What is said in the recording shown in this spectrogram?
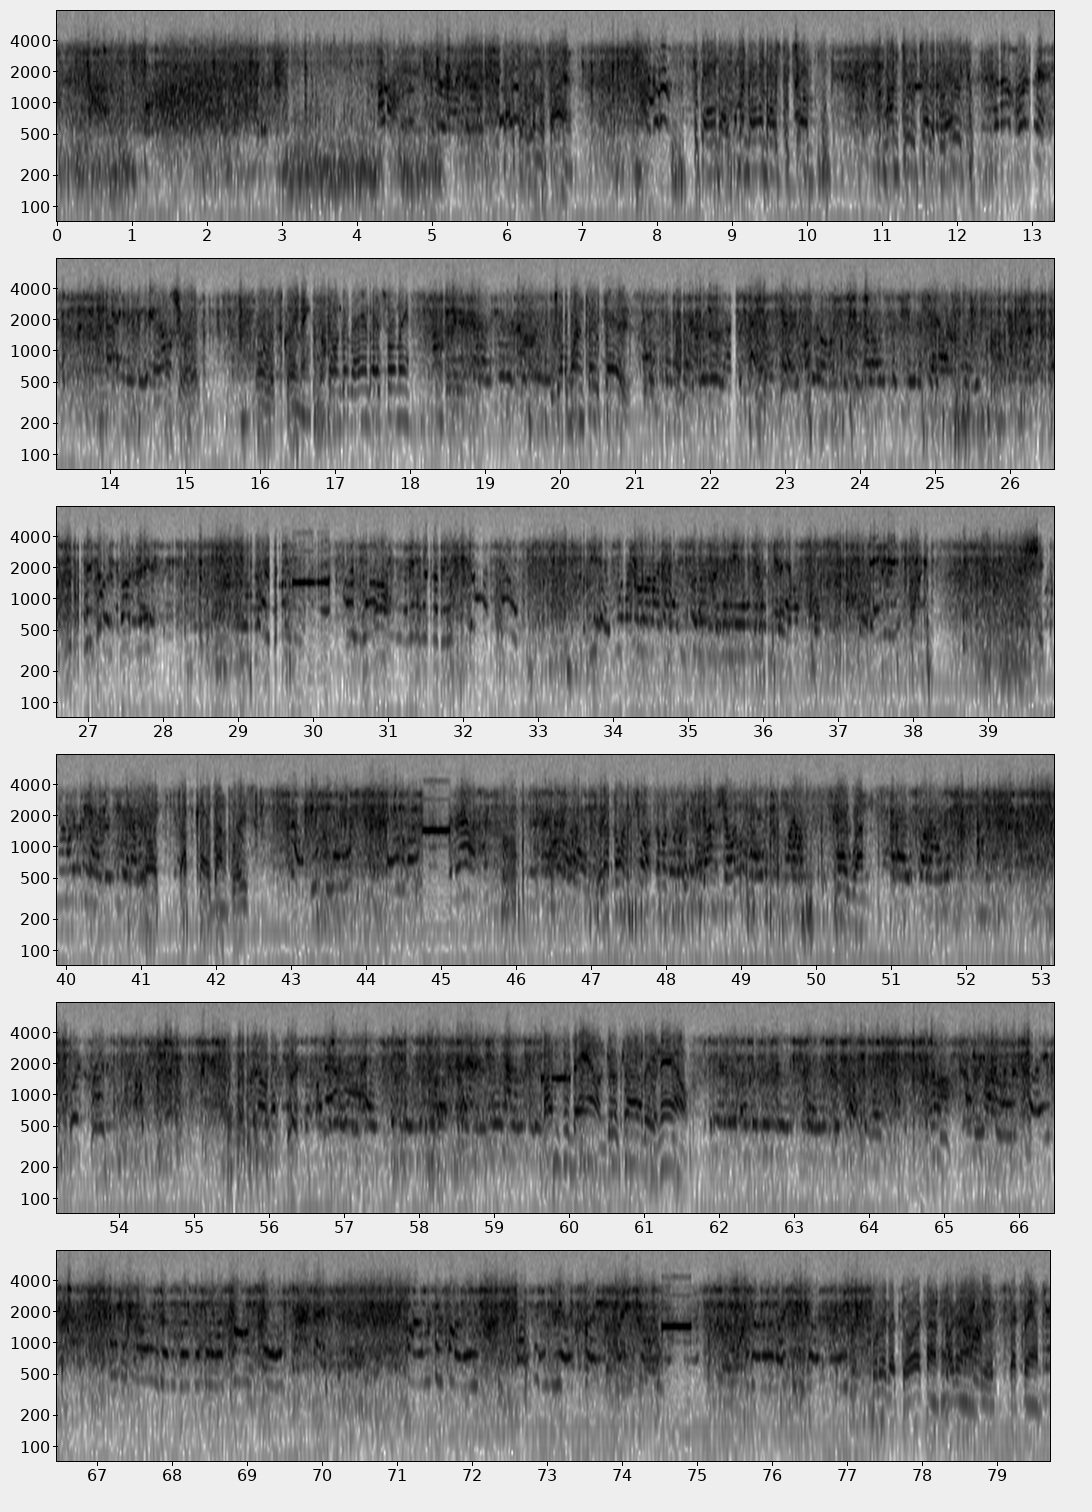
The ambulance. Come on, the ambulance to job. One, two, tell it, please. Sure. All the screaming. Someone got the ambulance for me? Job one, two, two. Shit. Right, up code one, please. We got someone shot. Someone's got a Code one. Buttons are down. Get a car there now. What do they got door? I can't. I can only hear background.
